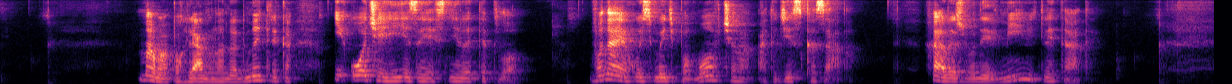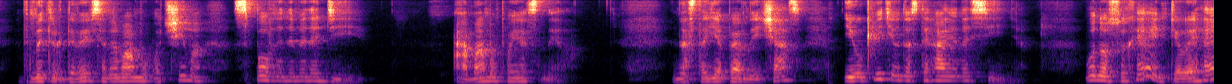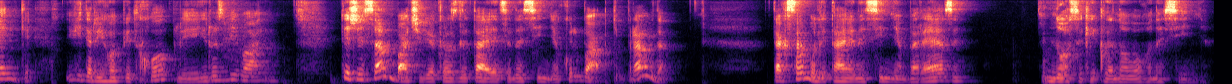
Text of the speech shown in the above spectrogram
Мама поглянула на Дмитрика, і очі її заясніли тепло. Вона якусь мить помовчала, а тоді сказала: Але ж вони вміють літати. Дмитрик дивився на маму очима, сповненими надії. А мама пояснила: настає певний час, і у квітів достигає насіння. Воно сухеньке, легеньке, вітер його підхоплює і розвіває. Ти ж і сам бачив, як розлітається насіння кульбабки, правда? Так само літає насіння берези, носики кленового насіння.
